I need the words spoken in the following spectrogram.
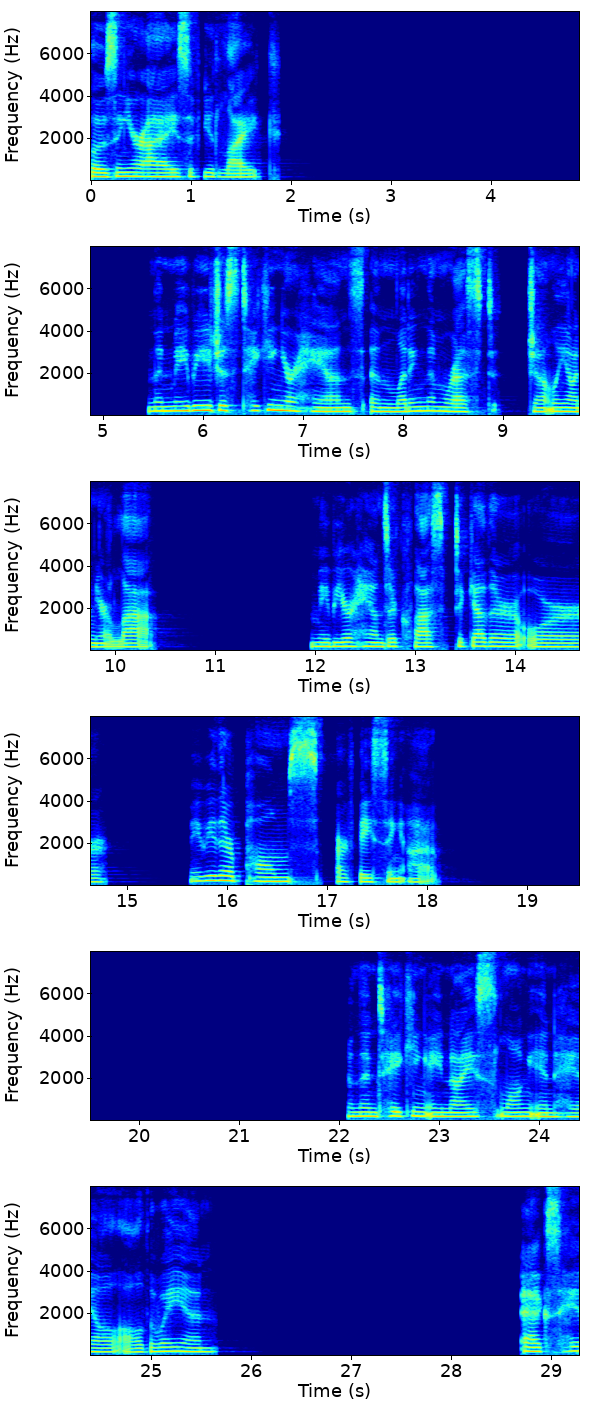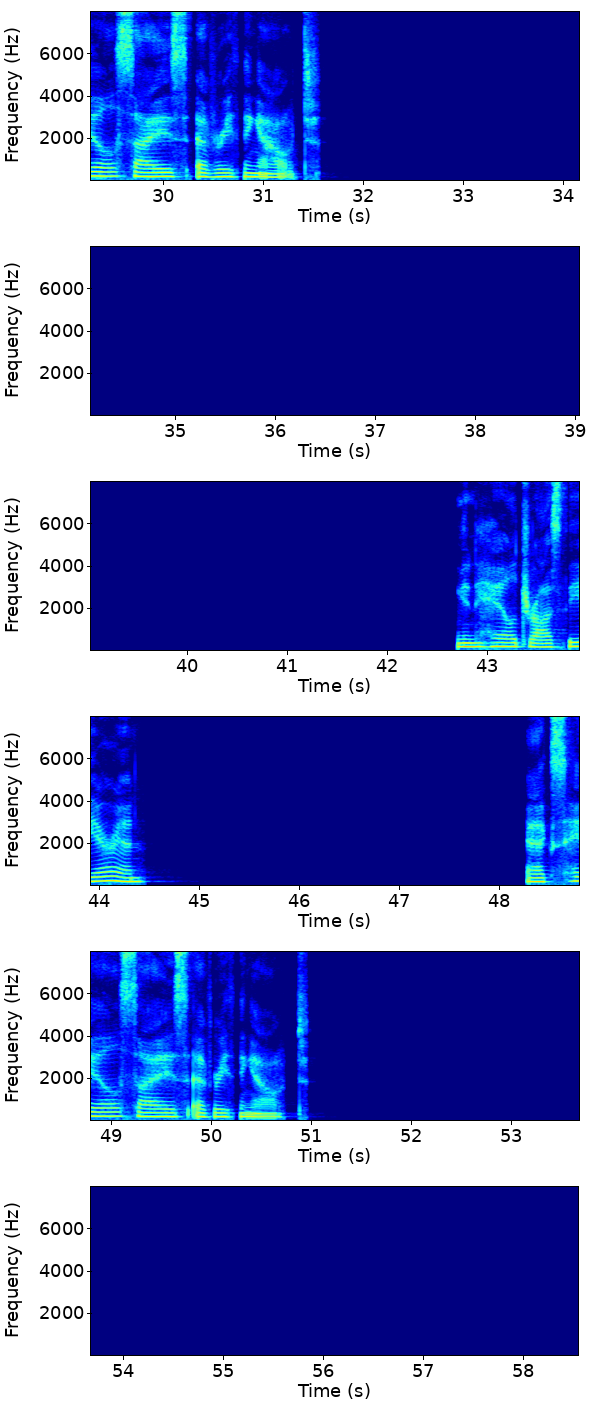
closing your eyes if you'd like. And then maybe just taking your hands and letting them rest gently on your lap. Maybe your hands are clasped together, or maybe their palms are facing up. And then taking a nice long inhale all the way in. Exhale, sighs everything out. Inhale draws the air in. Exhale sighs everything out.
